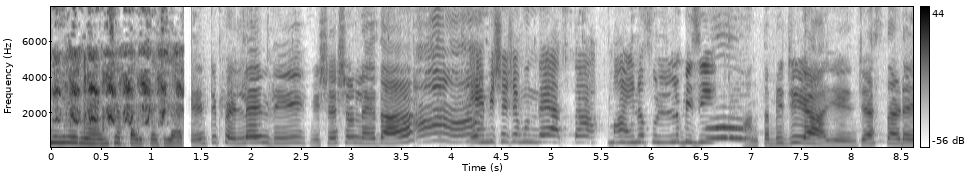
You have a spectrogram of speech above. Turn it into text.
మీరే న్యాయం చెప్పాలి ప్రజలారా. ఏంటి పెళ్ళైంది? విశేషం లేదా? ఏం విశేషం ఉందే అత్త? మా ఆయన ఫుల్ బిజీ అంత బిజీయా? ఏం చేస్తాడే?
